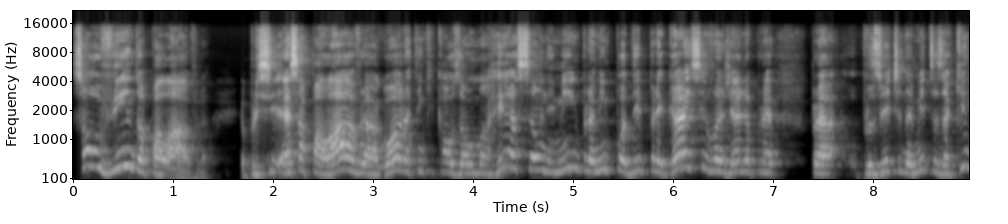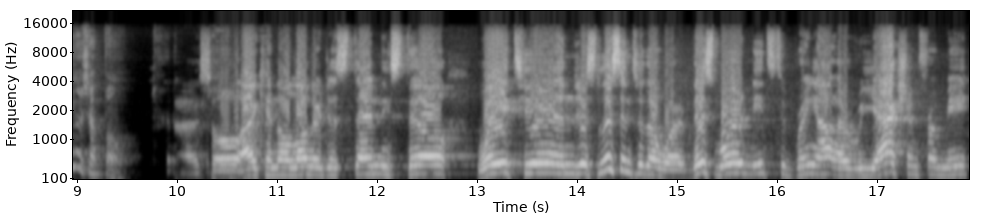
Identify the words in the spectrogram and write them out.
só ouvindo a palavra. Eu preciso, essa palavra agora tem que causar uma reação em mim para mim poder pregar esse evangelho para os vietnamitas aqui no Japão. Uh, so I can no longer just standing still, wait here, and just listen to the word. This word needs to bring out a reaction from me.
